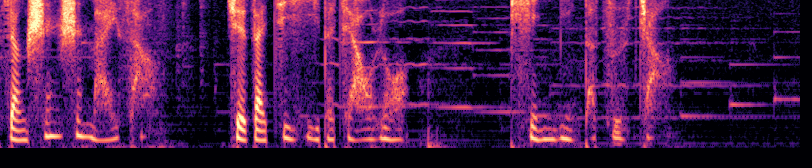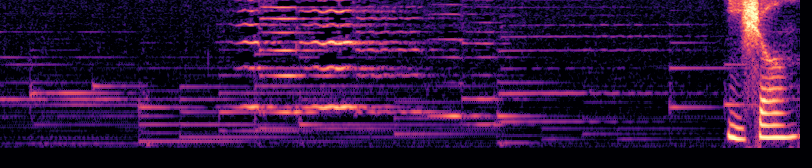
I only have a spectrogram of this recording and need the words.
想深深埋藏，却在记忆的角落拼命的滋长。一生，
